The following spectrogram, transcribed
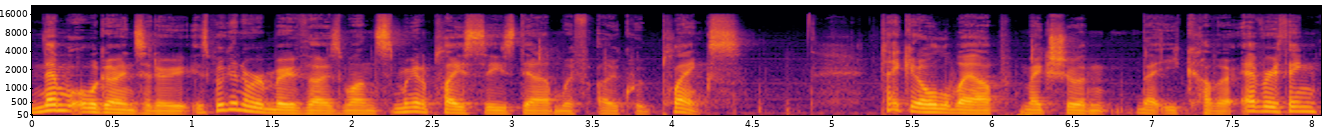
And then what we're going to do is we're going to remove those ones and we're going to place these down with oak wood planks. Take it all the way up, make sure that you cover everything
